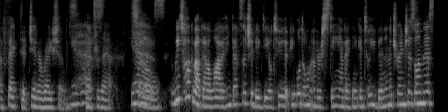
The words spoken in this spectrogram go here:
affected generations after that. Yes. We talk about that a lot. I think that's such a big deal too, that people don't understand. I think until you've been in the trenches on this,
